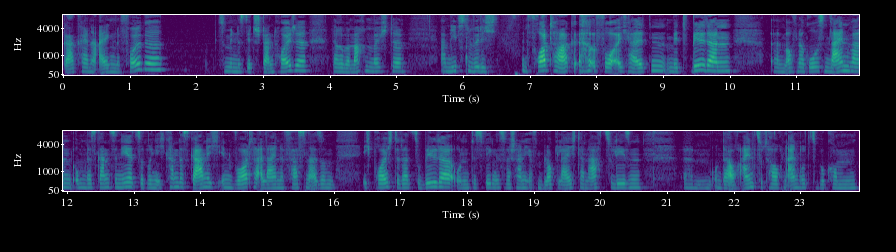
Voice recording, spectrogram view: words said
gar keine eigene Folge, zumindest jetzt Stand heute, darüber machen möchte. Am liebsten würde ich einen Vortrag vor euch halten mit Bildern ähm, auf einer großen Leinwand, um das Ganze näher zu bringen. Ich kann das gar nicht in Worte alleine fassen. Also ich bräuchte dazu Bilder und deswegen ist es wahrscheinlich auf dem Blog leichter nachzulesen ähm, und da auch einzutauchen, Eindruck zu bekommen,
